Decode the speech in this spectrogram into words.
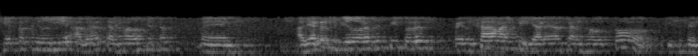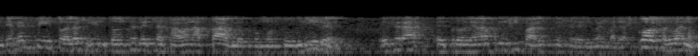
cierta sabiduría, habían alcanzado ciertas... Eh, habían recibido dones espirituales, pensaban que ya habían alcanzado todo. Y se sentían espirituales y entonces rechazaban a Pablo como su líder. Ese era el problema principal que se deriva en varias cosas. Bueno,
